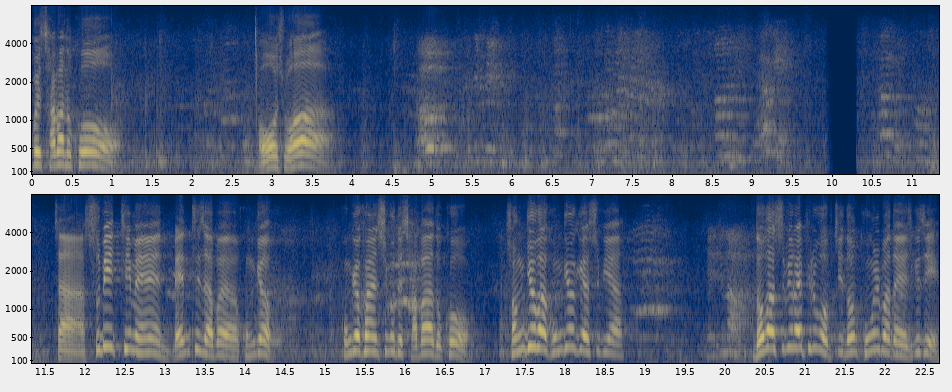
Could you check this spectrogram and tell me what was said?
볼 잡아놓고. 오 좋아. 아웃. 토끼팀. 자 수비팀은 멘트 잡아요. 공격. 공격하는 친구들 잡아놓고. 정규가 공격이야 수비야. 너가 수비를 할 필요가 없지. 넌 공을 받아야지. 그지?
